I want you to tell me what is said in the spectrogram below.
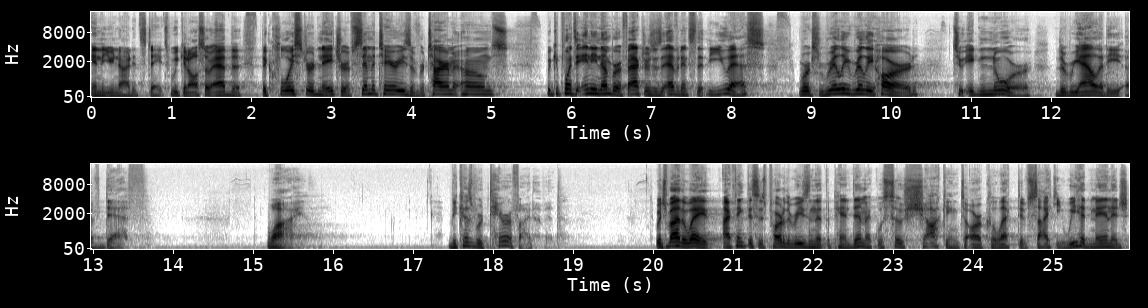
in the United States. We could also add the, the cloistered nature of cemeteries, of retirement homes. We could point to any number of factors as evidence that the U.S. works really, really hard to ignore the reality of death. Why? Because we're terrified of it. Which, by the way, I think this is part of the reason that the pandemic was so shocking to our collective psyche. We had managed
